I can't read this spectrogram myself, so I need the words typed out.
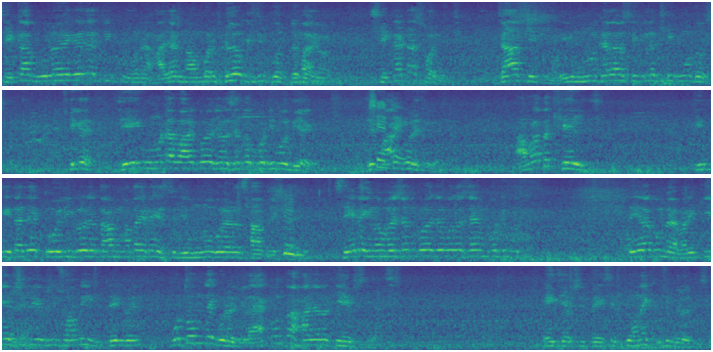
শেখা ভুল হয়ে গেলে তুই মানে হাজার নম্বর পেলেও কিছু করতে পারবি শেখাটা সলিড যা শিখি এই উনো খেলাও শিখলে ঠিক মতো ঠিক আছে? যেই উনোটা বার করেছিল সে তো কোটিপতি আগে। যে বার করেছিল। আমরা তো খেলছি। কিন্তু এটা যে তৈরি করেছে তার মাথায় এটা এসেছে যে উনো বলে একটা সাবজেক্ট সেটা ইনোভেশন করেছে বলে সে আমি কোটিপতি। তো এরকম ব্যাপার। কেএফসি টিএফসি সবই দেখবেন প্রথম যে করেছিল এখন তো হাজারো কেএফসি আছে। এইচএফসি এইচএফসি অনেক কিছু বেরোচ্ছে।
